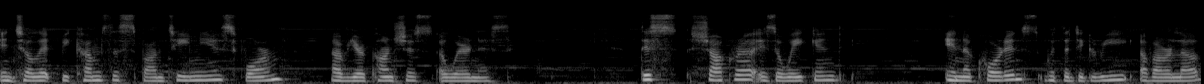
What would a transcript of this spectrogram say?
until it becomes the spontaneous form of your conscious awareness. This chakra is awakened in accordance with the degree of our love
